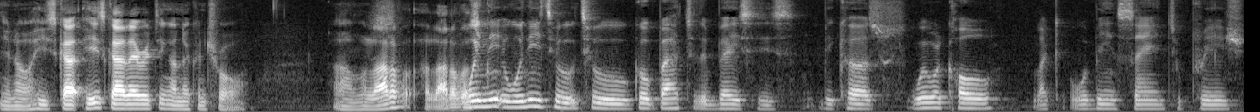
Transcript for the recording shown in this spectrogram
You know, He's got He's got everything under control. Um, a lot of a lot of us We need we need to, to go back to the basis because we were called, like we're being sent to preach,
